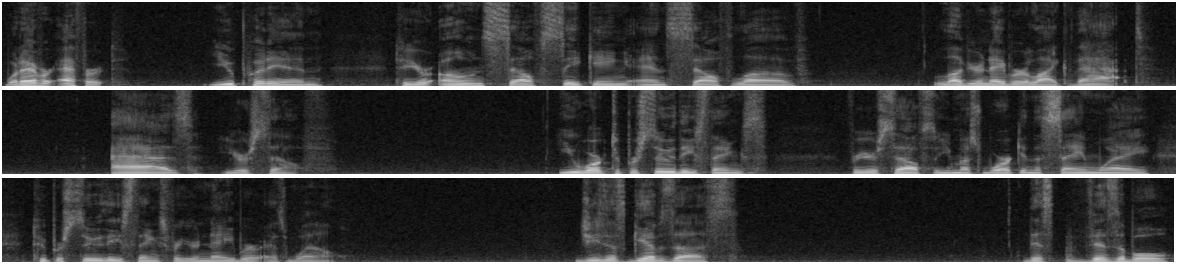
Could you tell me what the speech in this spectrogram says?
Whatever effort you put in to your own self seeking and self love, love your neighbor like that as yourself. You work to pursue these things for yourself, so you must work in the same way to pursue these things for your neighbor as well. Jesus gives us this visible,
